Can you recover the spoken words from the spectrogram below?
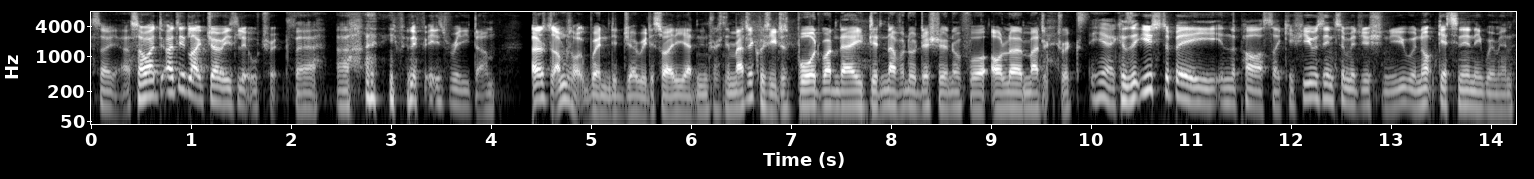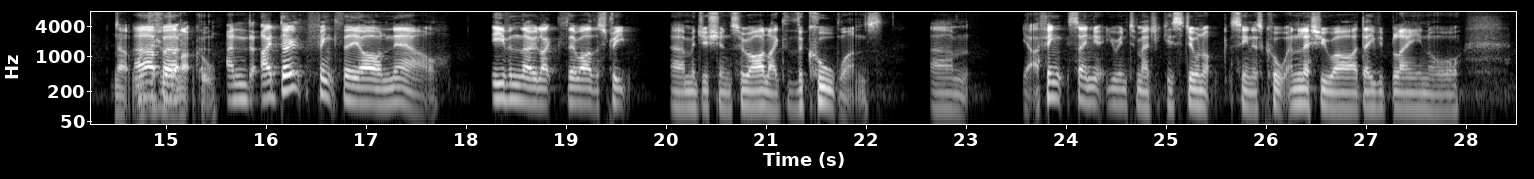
So yeah, so I, I did like Joey's little trick there, uh, even if it is really dumb. Was, I'm just like, when did Joey decide he had an interest in magic? Was he just bored one day, didn't have an audition, and thought, I'll learn magic tricks? Yeah, because it used to be in the past, like if you was into magician, you were not getting any women. No, Uh, magicians but- are not cool. And I don't think they are now, even though like there are the street uh, magicians who are like the cool ones. Um, yeah, I think saying that you're into magic is still not seen as cool unless you are David Blaine or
